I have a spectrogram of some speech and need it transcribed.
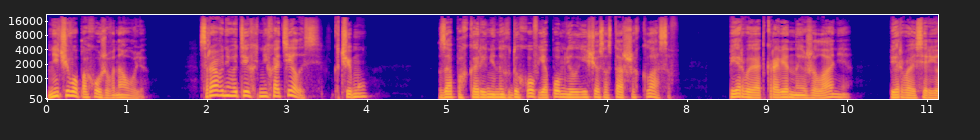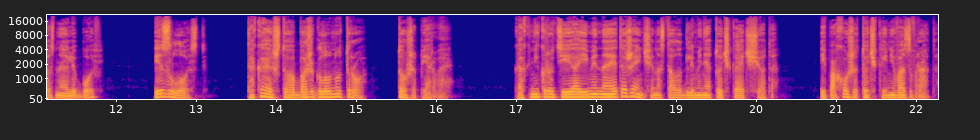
Ничего похожего на Олю. Сравнивать их не хотелось. К чему? Запах Карининых духов я помнил еще со старших классов. Первые откровенные желания — Первая серьезная любовь и злость. Такая, что обожгло нутро. Тоже первая. Как ни крути, а именно эта женщина стала для меня точкой отсчета И, похоже, точкой невозврата.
